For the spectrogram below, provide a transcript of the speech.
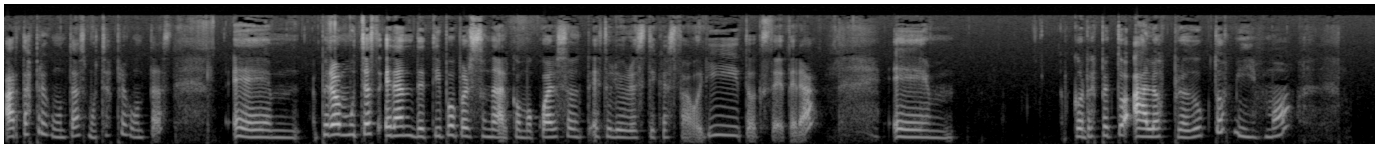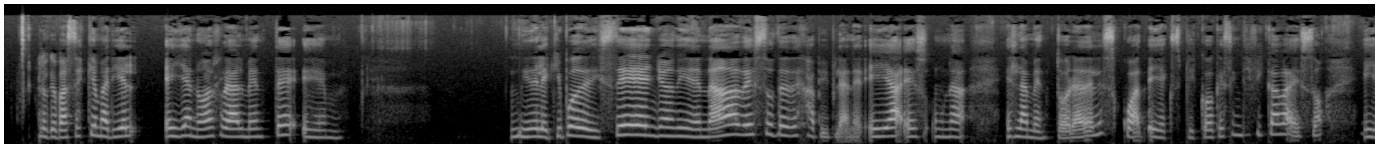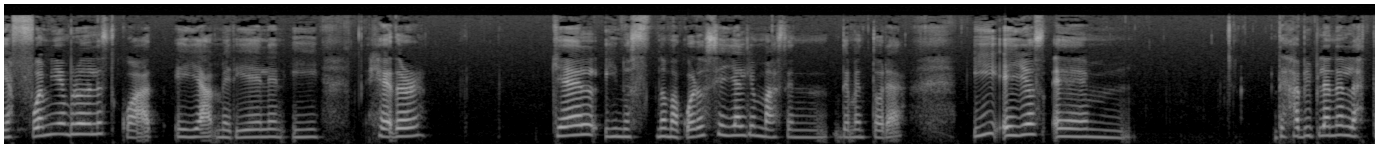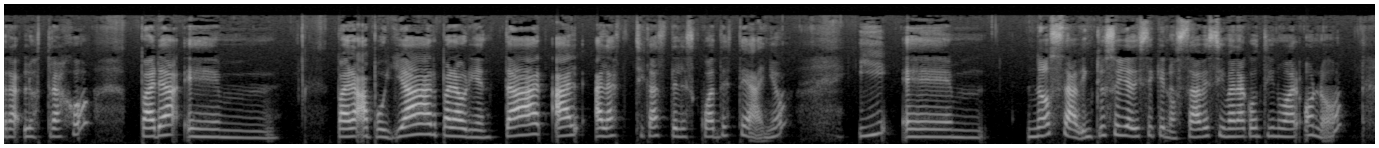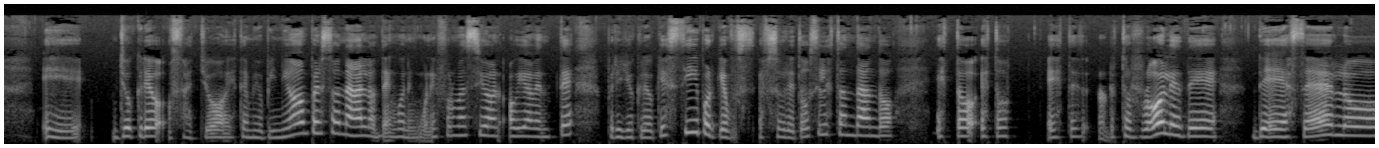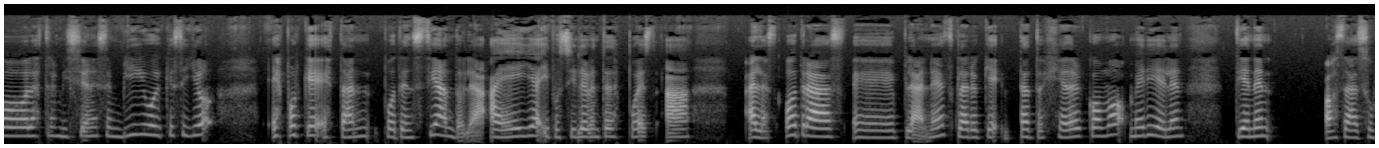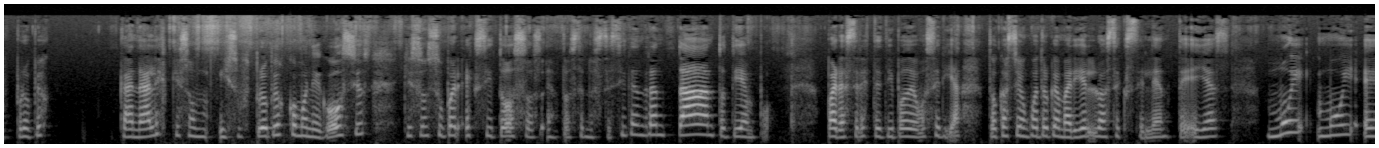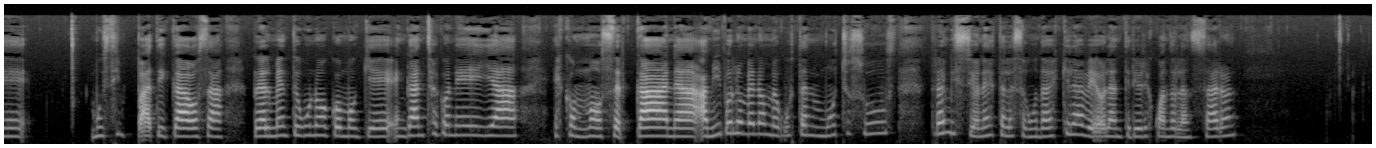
hartas preguntas, muchas preguntas, em, pero muchas eran de tipo personal, como cuál son, es tu libro de stickers favorito, etc. Em, con respecto a los productos mismos, lo que pasa es que Mariel, ella no es realmente em, ni del equipo de diseño, ni de nada de eso de The Happy Planner. Ella es una, es la mentora del squad. Ella explicó qué significaba eso. Ella fue miembro del squad. Ella, Mary Ellen y Heather, Kell, y no, me acuerdo si hay alguien más de mentora. Y ellos eh, The Happy Planner los trajo para em, para apoyar, para orientar a las chicas del squad de este año. Y em, no sabe, incluso ella dice que no sabe si van a continuar o no. Eh, yo creo, o sea, yo, esta es mi opinión personal, no tengo ninguna información, obviamente, pero yo creo que sí, porque pues, sobre todo si le están dando esto, estos este, estos roles de, de hacerlo, las transmisiones en vivo y qué sé yo, es porque están potenciándola a ella y posiblemente después a, a las otras eh, planes. Claro que tanto Heather como Mary Ellen tienen, o sea, sus propios canales que son y sus propios como negocios que son súper exitosos. Entonces no sé si tendrán tanto tiempo para hacer este tipo de vocería. En todo caso, yo encuentro que Mariel lo hace excelente. Ella es muy, muy, eh, muy simpática, o sea, realmente uno como que engancha con ella, es como cercana. A mí por lo menos me gustan mucho sus transmisiones. Esta es la segunda vez que la veo. La anterior es cuando lanzaron,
